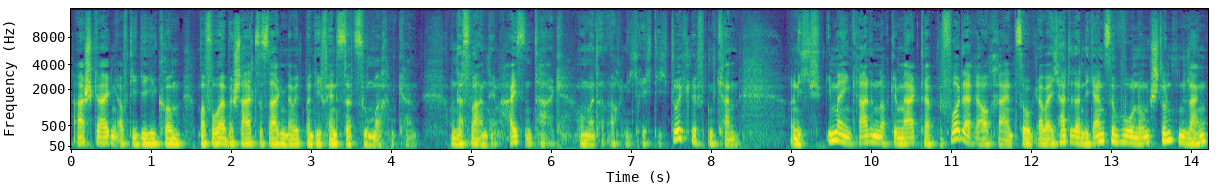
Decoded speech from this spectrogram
Arschgeigen auf die Idee gekommen, mal vorher Bescheid zu sagen, damit man die Fenster zumachen kann. Und das war an dem heißen Tag, wo man dann auch nicht richtig durchlüften kann. Und ich immerhin gerade noch gemerkt habe, bevor der Rauch reinzog, aber ich hatte dann die ganze Wohnung stundenlang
